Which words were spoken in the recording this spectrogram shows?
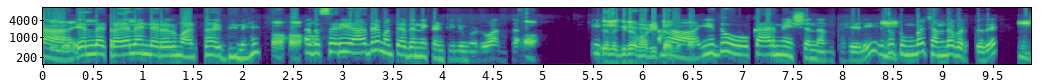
ಹಾ ಎಲ್ಲ ಟ್ರಯಲ್ ಅಂಡ್ ಎರರ್ ಮಾಡ್ತಾ ಇದ್ದೀನಿ. ಹಾ, ಹಾ, ಹಾ. ಅದು ಸರಿ ಆದ್ರೆ ಮತ್ತೆ ಅದನ್ನೇ ಕಂಟಿನ್ಯೂ ಮಾಡುವ ಅಂತ. ಇದೆಲ್ಲ ಗಿಡ ಮಾಡಿ ಹಾ ಇದು ಕಾರ್ನೇಷನ್ ಅಂತ ಹೇಳಿ. ಇದು ತುಂಬಾ ಚಂದ ಬರ್ತದೆ. ಹ್ಮ್.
